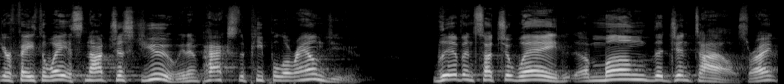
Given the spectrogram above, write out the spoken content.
your faith away. It's not just you, it impacts the people around you. Live in such a way among the Gentiles, right?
